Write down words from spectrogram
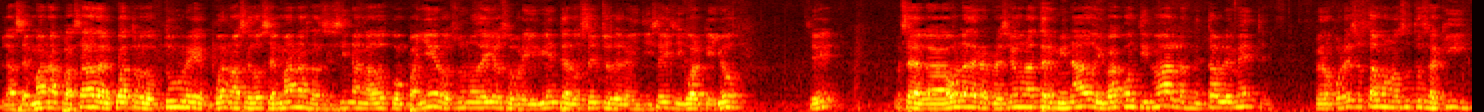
La semana pasada, el 4 de octubre, bueno, hace dos semanas, asesinan a dos compañeros, uno de ellos sobreviviente a los hechos del 26, igual que yo. ¿Sí? O sea, la ola de represión no ha terminado y va a continuar, lamentablemente. Pero por eso estamos nosotros aquí,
